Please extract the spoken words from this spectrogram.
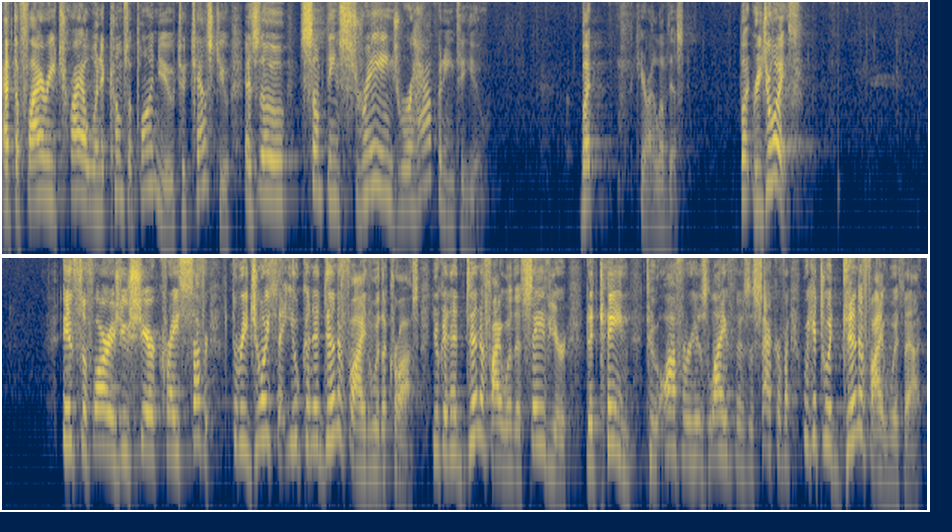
at the fiery trial when it comes upon you to test you, as though something strange were happening to you. But, here, I love this, but rejoice insofar as you share Christ's suffering. To rejoice that you can identify with the cross. You can identify with a Savior that came to offer his life as a sacrifice. We get to identify with that.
